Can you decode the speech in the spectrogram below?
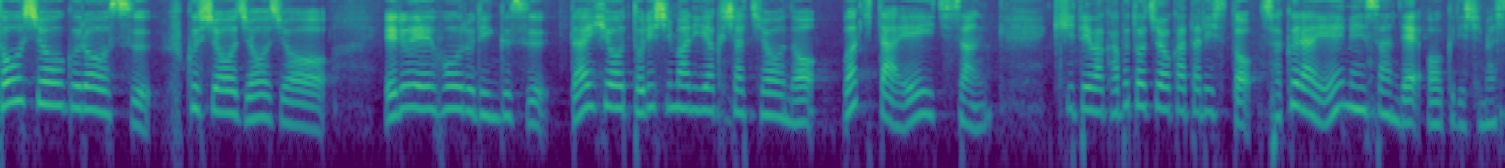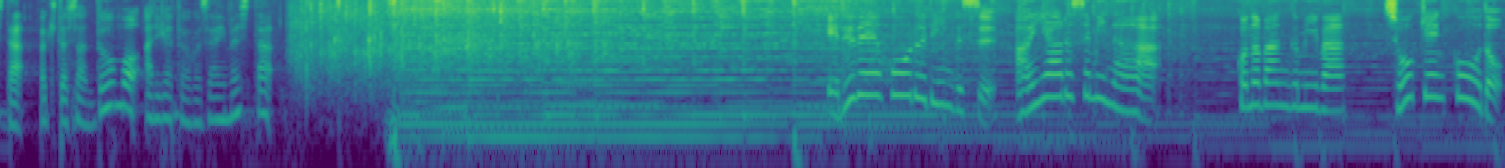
東証グロース副賞上場。LA ホールディングス代表取締役社長の脇田栄一さん。聞き手は株都庁カタリスト櫻井英明さんでお送りしました。脇田さんどうもありがとうございました。LA ホールディングス IR セミナー。この番組は証券コード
